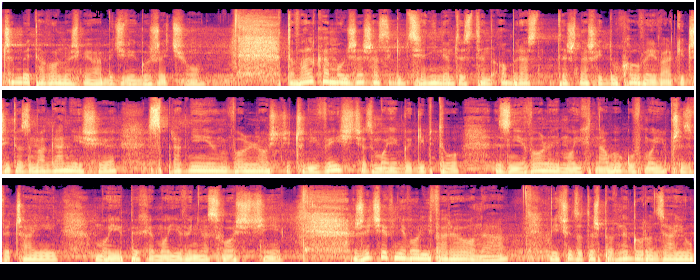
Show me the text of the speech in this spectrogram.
czym by ta wolność miała być w jego życiu. Ta walka Mojżesza z Egipcjaninem to jest ten obraz też naszej duchowej walki, czyli to zmaganie się z pragnieniem wolności, czyli wyjścia z mojego Egiptu, z niewoleń, moich nałogów, moich przyzwyczajeń, mojej pychy, mojej wyniosłości. Życie w niewoli Faraona, wiecie, to też pewnego rodzaju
